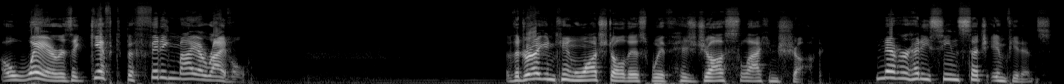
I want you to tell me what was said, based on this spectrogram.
oh, where is a gift befitting my arrival? The Dragon King watched all this with his jaw slack in shock. Never had he seen such impudence.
